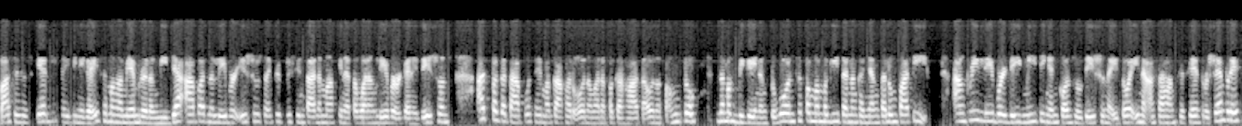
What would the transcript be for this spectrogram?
Base sa schedule na ibinigay sa mga miyembro ng media, apat na labor issues na ipipresenta ng mga kinatawa ng labor organizations at pagkatapos ay magkakaroon naman ng pagkakataon ng Pangulo na magbigay ng tugon sa pamamagitan ng kanyang talumpati. Ang pre-Labor Day meeting and consultation na ito ay inaasahang sa sentro siyempre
